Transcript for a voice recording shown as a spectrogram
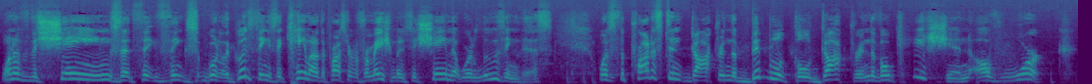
One of the shames that th- things, one of the good things that came out of the Protestant Reformation, but it's a shame that we're losing this, was the Protestant doctrine, the biblical doctrine, the vocation of work.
